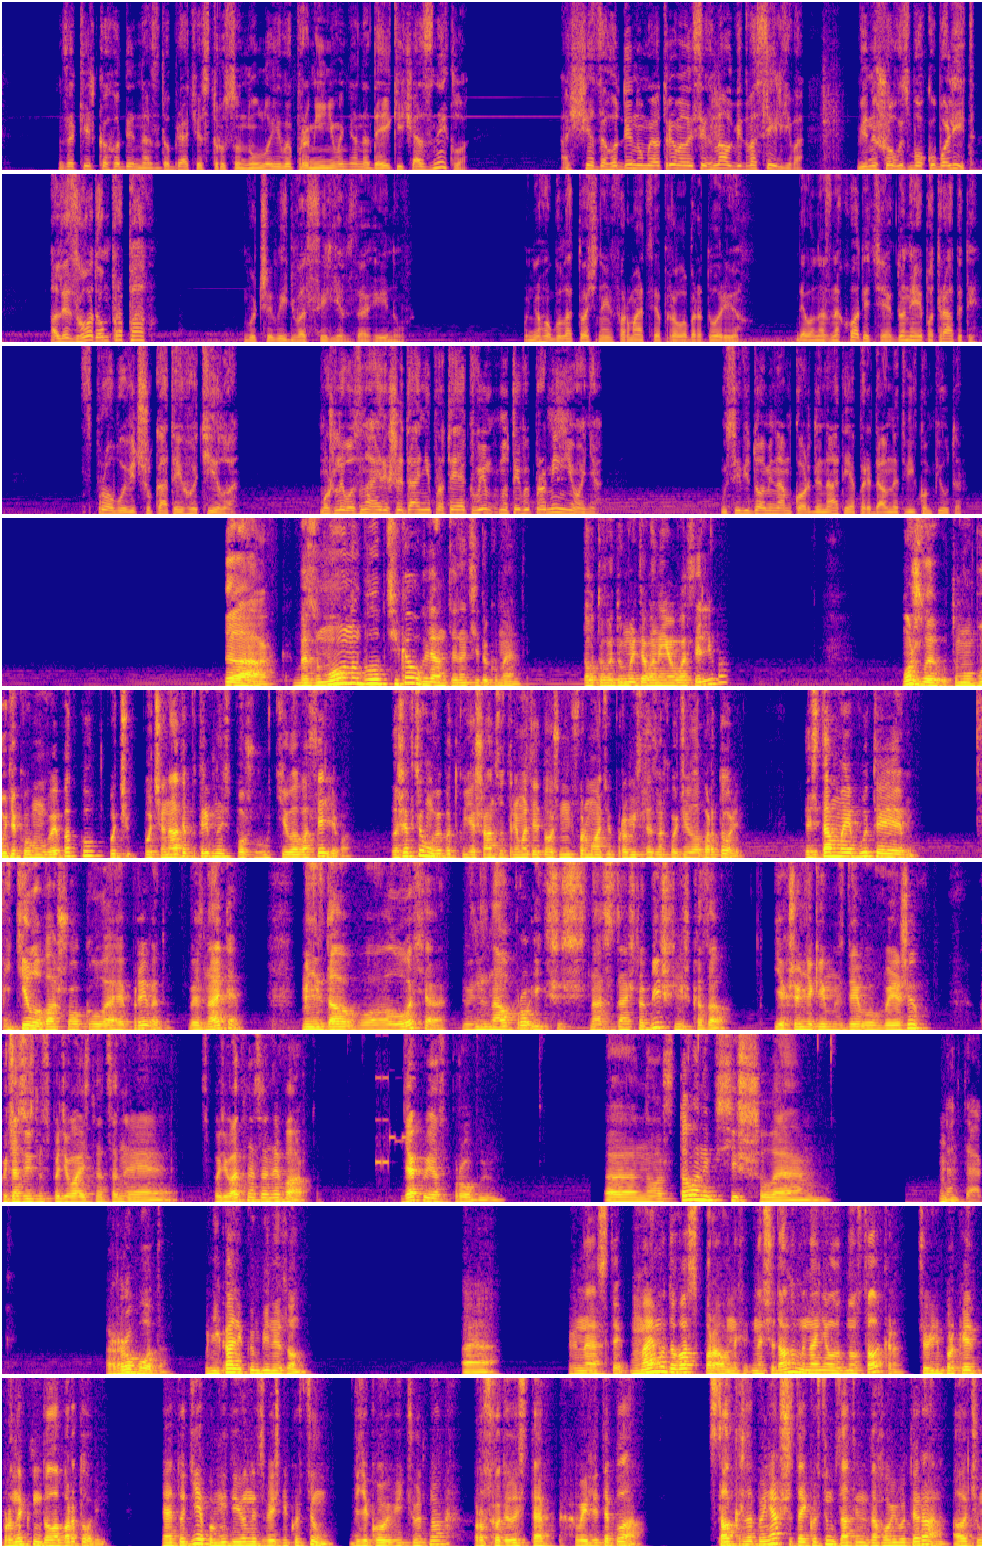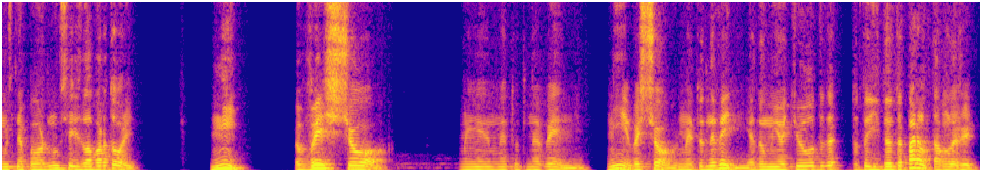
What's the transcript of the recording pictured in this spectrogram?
За кілька годин нас добряче струсунуло і випромінювання на деякий час зникло. А ще за годину ми отримали сигнал від Васильєва. Він йшов із боку боліт, але згодом пропав. Вочевидь, Васильєв загинув. У нього була точна інформація про лабораторію, де вона знаходиться, як до неї потрапити. Спробуй відшукати його тіло. Можливо, знайдеш і дані про те, як вимкнути випромінювання. Усі відомі нам координати я передав на твій комп'ютер. Так, безумовно, було б цікаво глянути на ці документи. Тобто, ви думаєте, вони є у Васильєва? Можливо, тому в будь-якому випадку поч- починати потрібно із пошуку тіла Васильєва. Лише в цьому випадку є шанс отримати точну інформацію про місце знаходження лабораторії. Десь там має бути і тіло вашого колеги привида. Ви знаєте? Мені здавалося, він знав про X16 значно більше, ніж казав. Якщо він якимось дивом вижив, хоча, звісно, сподіваюсь, на це не. Сподіватися на це не варто. Дякую, я спробую. Е, налаштований псі шлем. Так, так. Робота. Унікальний комбінезон. Е, принести. Маємо до вас справу. Нещодавно ми найняли одного сталкера, щоб він проникнув до лабораторії. Я тоді я помітив його незвичний костюм, від якого відчутно розходились теп... хвилі тепла. Сталкер запевняв, що цей костюм здатний не загоювати рани, але чомусь не повернувся із лабораторії. Ні. Ви що? Ми, ми тут не винні. Ні, ви що? Ми тут не винні. Я думаю, його тіло до, до, дотепер там лежить.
